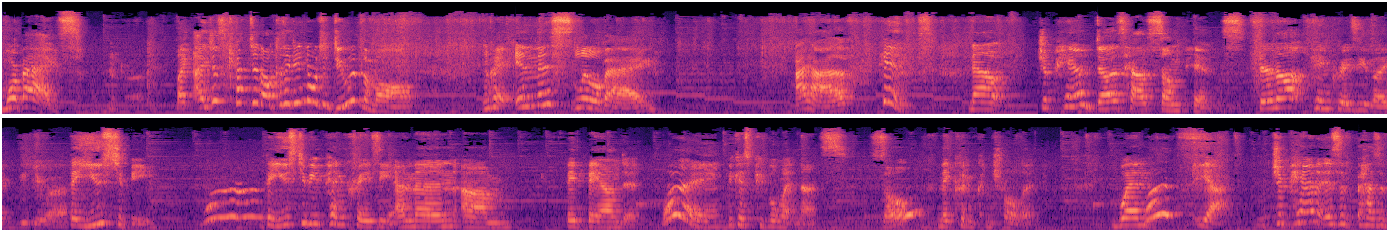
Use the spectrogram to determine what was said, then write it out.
more bags. Like I just kept it all because I didn't know what to do with them all. Okay, in this little bag, I have pins. Now, Japan does have some pins. They're not pin crazy like the US. They used to be. What? They used to be pin crazy, and then um, they banned it Why? because people went nuts. So? and they couldn't control it. When What? Yeah, Japan is a, has a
